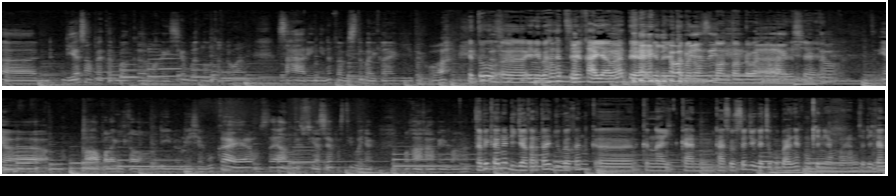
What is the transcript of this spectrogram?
eh, dia sampai terbang ke Malaysia buat nonton doang. Sehari nginep habis itu balik lagi gitu. Wah itu eh, ini banget sih ya kaya banget ya gitu ya Iya cuma nonton doang ke Malaysia gitu. ya ya kalau apalagi kalau Indonesia. Buka ya maksudnya antusiasnya pasti banyak bakal rame banget. Tapi karena di Jakarta juga kan ke- kenaikan kasusnya juga cukup banyak mungkin ya man jadi kan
